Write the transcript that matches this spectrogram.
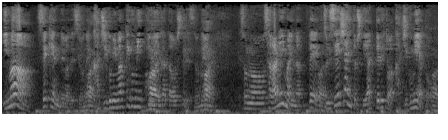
今世間ではですよね、はい。勝ち組負け組っていう言い方をしてですよね、はい。そのサラリーマンになってはい。普通に正社員としてやってる人は勝ち組やと、はい。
